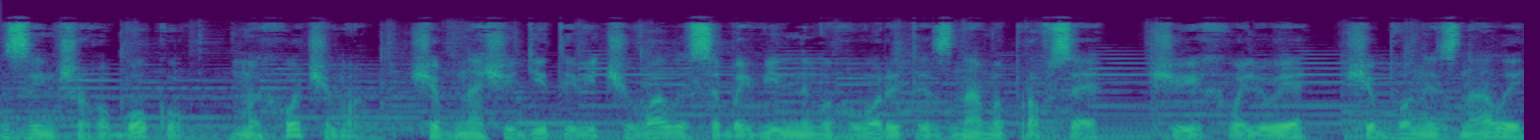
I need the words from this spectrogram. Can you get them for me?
З іншого боку, ми хочемо, щоб наші діти відчували себе вільними говорити з нами про все, що їх хвилює, щоб вони знали,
